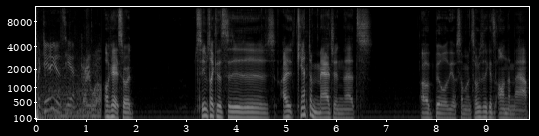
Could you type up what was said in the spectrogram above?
Materials here. Very well. Okay, so it seems like this is. I can't imagine that's a ability of someone. So it looks like it's on the map.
